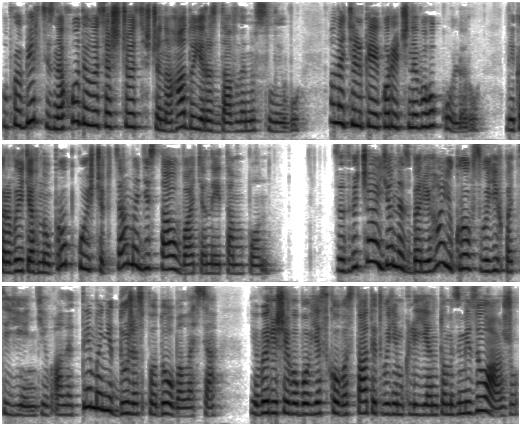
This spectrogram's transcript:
У пробірці знаходилося щось, що нагадує роздавлену сливу, але тільки коричневого кольору. Лікар витягнув пробку і щепцями дістав ватяний тампон. Зазвичай я не зберігаю кров своїх пацієнтів, але ти мені дуже сподобалася. Я вирішив обов'язково стати твоїм клієнтом з мізуажу.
